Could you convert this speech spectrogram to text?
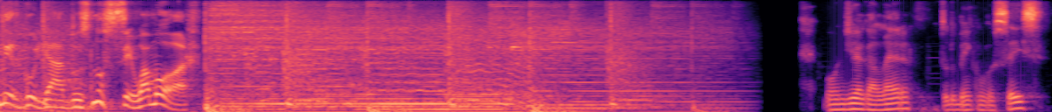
mergulhados no seu amor. Bom dia, galera. Tudo bem com vocês?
